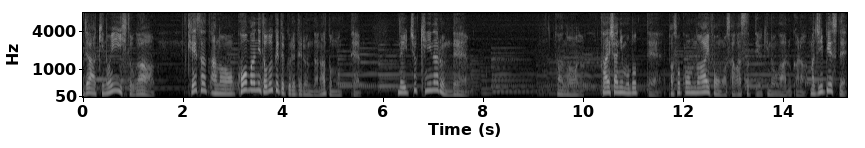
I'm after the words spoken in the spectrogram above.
じゃあ気のいい人が警察あの交番に届けてくれてるんだなと思って。で一応気になるんであの会社に戻ってパソコンの iPhone を探すっていう機能があるから、まあ、GPS で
